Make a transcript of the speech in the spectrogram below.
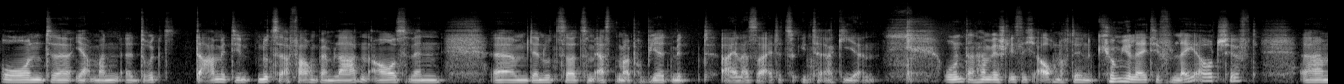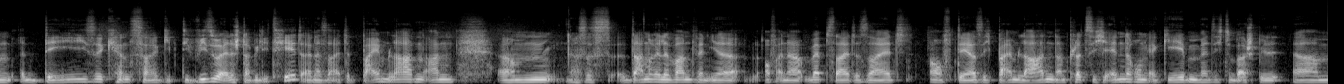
Und äh, ja, man äh, drückt damit die Nutzererfahrung beim Laden aus, wenn ähm, der Nutzer zum ersten Mal probiert, mit einer Seite zu interagieren. Und dann haben wir schließlich auch noch den Cumulative Layout Shift. Ähm, diese Kennzahl gibt die visuelle Stabilität einer Seite beim Laden an. Ähm, das ist dann relevant, wenn ihr auf einer Webseite seid, auf der sich beim Laden dann plötzliche Änderungen ergeben, wenn sich zum Beispiel ähm,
